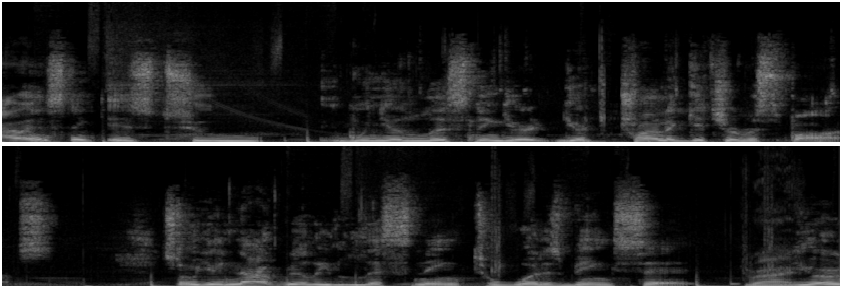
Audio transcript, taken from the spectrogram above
our instinct is to when you're listening you're you're trying to get your response so you're not really listening to what is being said Right. your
